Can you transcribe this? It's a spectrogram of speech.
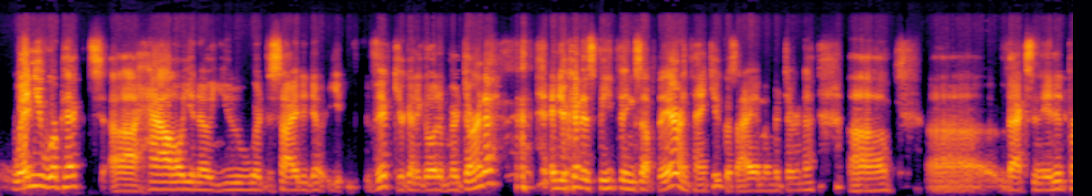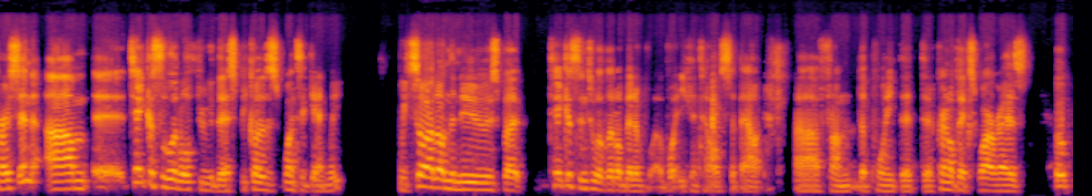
when you were picked, uh, how you know you were decided. You know, you, Vic, you're going to go to Moderna, and you're going to speed things up there. And thank you, because I am a Moderna uh, uh, vaccinated person. Um, uh, take us a little through this, because once again, we we saw it on the news, but take us into a little bit of, of what you can tell us about uh, from the point that uh, Colonel Vic Suarez, oh,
